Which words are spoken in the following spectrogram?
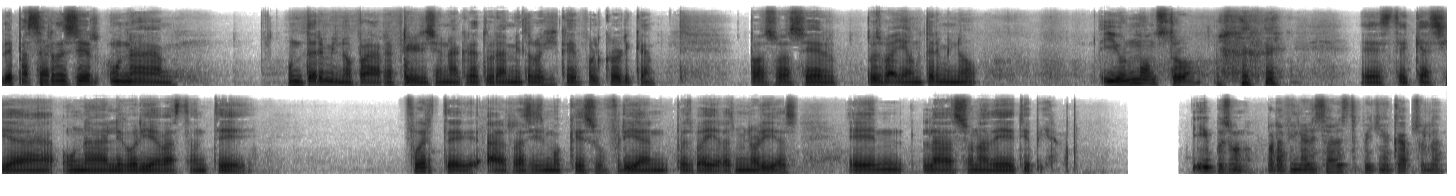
de pasar de ser una un término para referirse a una criatura mitológica y folclórica, pasó a ser, pues vaya, un término y un monstruo, este, que hacía una alegoría bastante fuerte al racismo que sufrían, pues vaya, las minorías en la zona de Etiopía. Y pues bueno, para finalizar esta pequeña cápsula,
